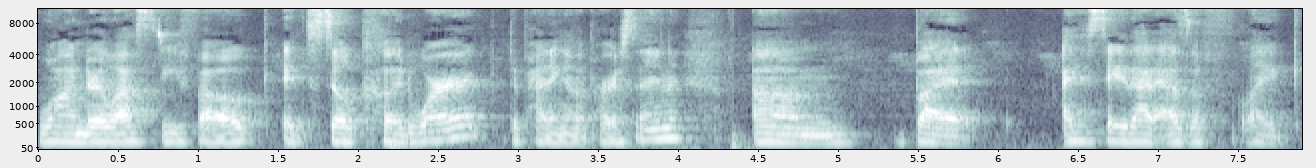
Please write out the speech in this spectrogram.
wanderlusty folk it still could work depending on the person um but i say that as a like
